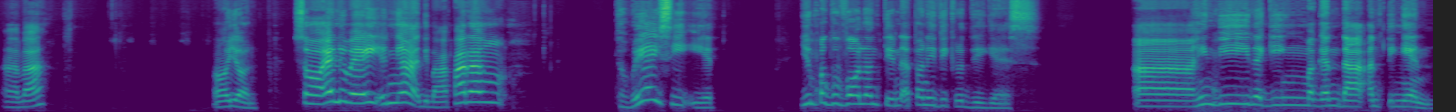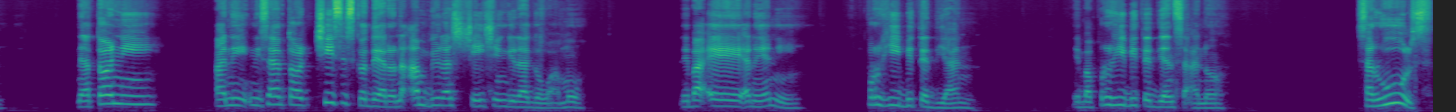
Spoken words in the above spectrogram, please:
Ah, ba? O, yun. So, anyway, yun nga, di ba? Parang, the way I see it, yung pagbo-volunteer na ni Vic Rodriguez, ah hindi naging maganda ang tingin ni attorney, ah, ni, ni Senator Chis Escudero na ambulance chase yung ginagawa mo. Di ba? Eh, ano yan eh, prohibited yan. 'Di ba? Prohibited 'yan sa ano? Sa rules,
